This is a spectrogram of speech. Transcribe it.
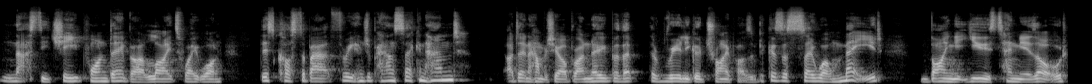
nasty cheap one, don't buy a lightweight one. This cost about £300 second hand. I don't know how much they are brand new, but they're, they're really good tripods. And because they're so well made, buying it used 10 years old,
